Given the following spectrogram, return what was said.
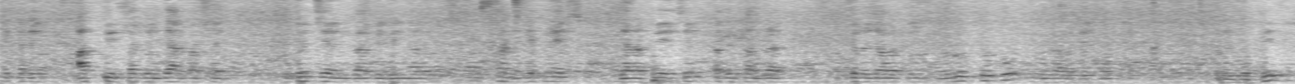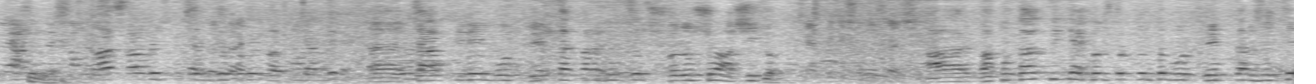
সেখানে আত্মীয় স্বজন, যার বাসায় উঠেছেন বা বিভিন্ন স্থানে যেখানে যারা পেয়েছেন, তাদেরকে আমরা চলে যাওয়ার জন্য অনুরোধ এবং আমাদের চার দিনে মোট গ্রেপ্তার করা হয়েছে ষোলোশো আশি জন। আর গতকাল থেকে এখন পর্যন্ত মোট গ্রেপ্তার হয়েছে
